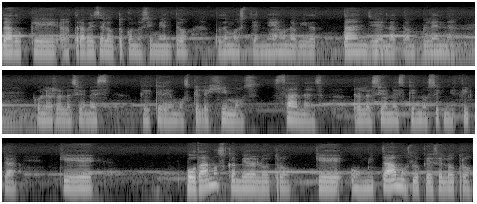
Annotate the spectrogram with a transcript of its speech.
dado que a través del autoconocimiento podemos tener una vida tan llena, tan plena, con las relaciones que queremos, que elegimos, sanas, relaciones que no significa que podamos cambiar al otro, que omitamos lo que es el otro,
